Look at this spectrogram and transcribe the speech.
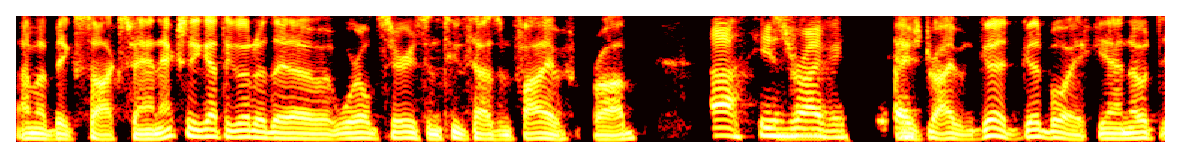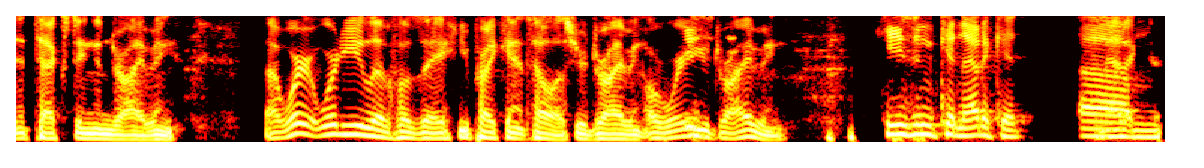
I'm a big Sox fan. Actually, got to go to the World Series in 2005. Rob, Ah, he's driving. Okay. he's driving. Good, good boy. Yeah, no t- texting and driving. Uh, where where do you live, Jose? You probably can't tell us. You're driving, or where are you driving? He's in Connecticut. Um, Connecticut.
